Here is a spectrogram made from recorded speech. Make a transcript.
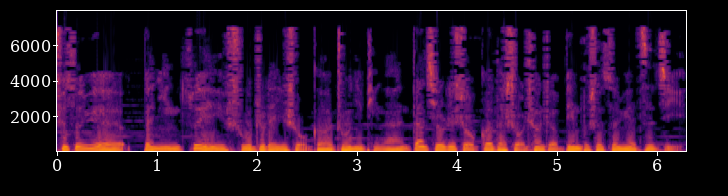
是孙悦被您最熟知的一首歌《祝你平安》，但其实这首歌的首唱者并不是孙悦自己。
